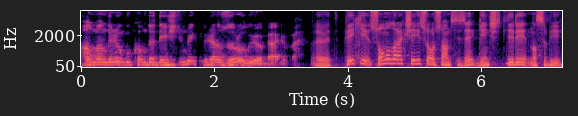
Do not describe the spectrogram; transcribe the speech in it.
Almanları bu konuda değiştirmek biraz zor oluyor galiba. Evet. Peki son olarak şeyi sorsam size gençleri nasıl bir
